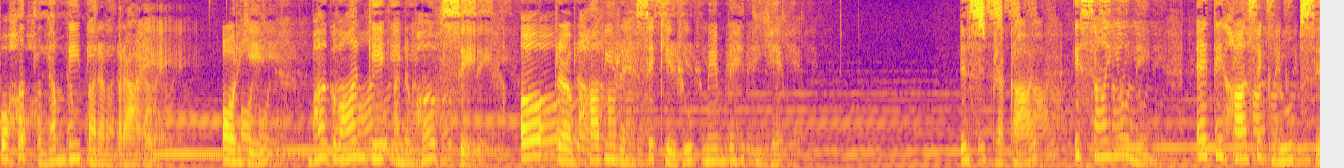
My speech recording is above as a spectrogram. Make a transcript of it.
बहुत लंबी परंपरा है और ये भगवान के अनुभव से अप्रभावी रहस्य के रूप में बहती है। इस प्रकार ईसाइयों ने ऐतिहासिक रूप से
